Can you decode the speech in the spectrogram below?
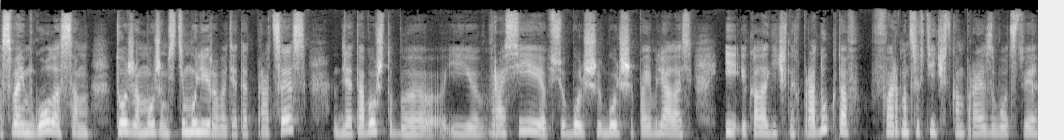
своим голосом тоже тоже можем стимулировать этот процесс для того, чтобы и в России все больше и больше появлялось и экологичных продуктов в фармацевтическом производстве,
